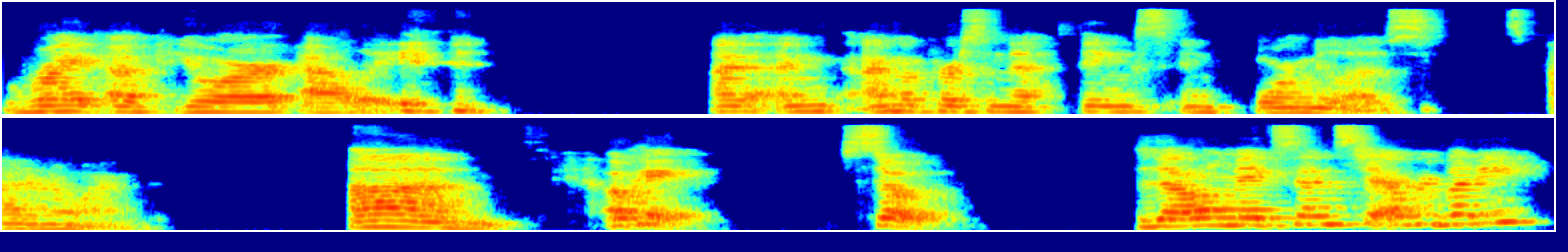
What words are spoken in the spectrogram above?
right up your alley. I, I'm I'm a person that thinks in formulas. I don't know why. Um, okay, so does that all make sense to everybody?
